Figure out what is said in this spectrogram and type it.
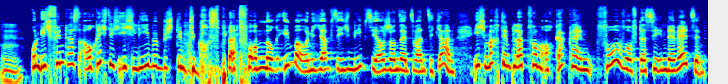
Mhm. Und ich finde das auch richtig. Ich liebe bestimmte große Plattformen noch immer und ich habe sie, ich liebe sie auch schon seit 20 Jahren. Ich mache den Plattformen auch gar keinen Vorwurf, dass sie in der Welt sind,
